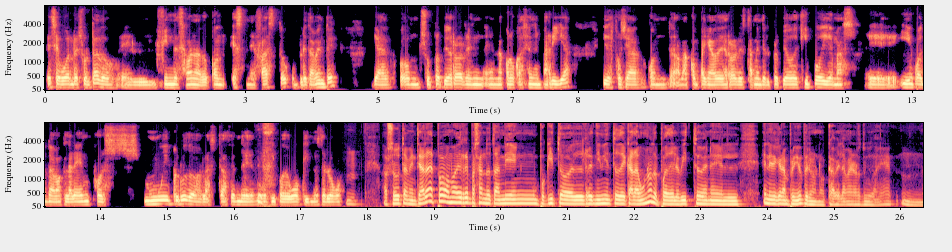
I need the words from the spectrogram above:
ese buen resultado, el fin de semana con es nefasto completamente, ya con su propio error en la colocación en parrilla, y después ya con, acompañado de errores también del propio equipo y demás. Eh, y en cuanto a McLaren, pues muy crudo la situación del equipo de Walking, desde luego. Mm, absolutamente. Ahora después vamos a ir repasando también un poquito el rendimiento de cada uno después de lo visto en el, en el Gran Premio, pero no cabe la menor duda. ¿eh? Mm,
